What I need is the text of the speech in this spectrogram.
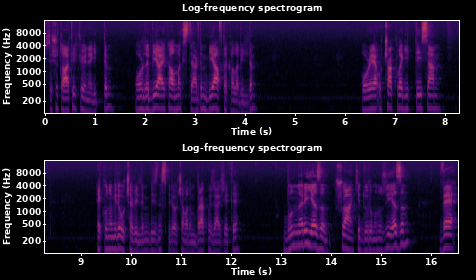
işte şu tatil köyüne gittim. Orada bir ay kalmak isterdim, bir hafta kalabildim. Oraya uçakla gittiysem ekonomide uçabildim, business bile uçamadım, bırak özel jeti. Bunları yazın, şu anki durumunuzu yazın ve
